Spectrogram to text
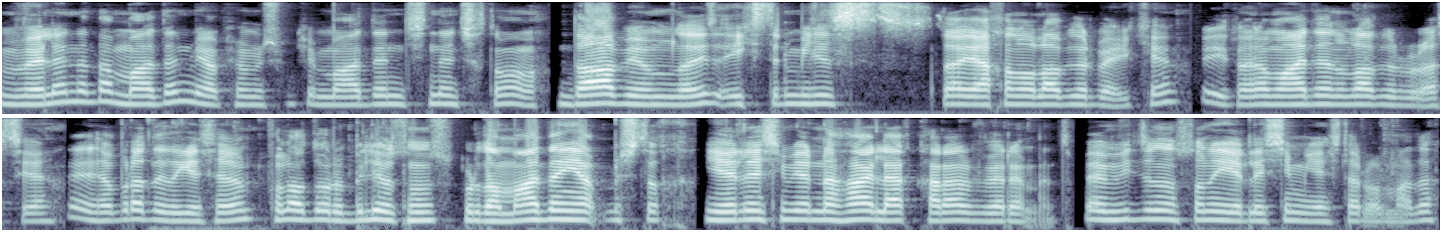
Velena'da maden mi yapıyormuşum ki? Madenin içinden çıktım ama. Dağ biyomundayız. Extreme Hills da yakın olabilir belki. Büyük maden olabilir burası ya. Neyse burada da geçelim. Buna doğru biliyorsunuz burada maden yapmıştık. Yerleşim yerine hala karar veremedim. Ben videonun sonu yerleşim gençler olmadı.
